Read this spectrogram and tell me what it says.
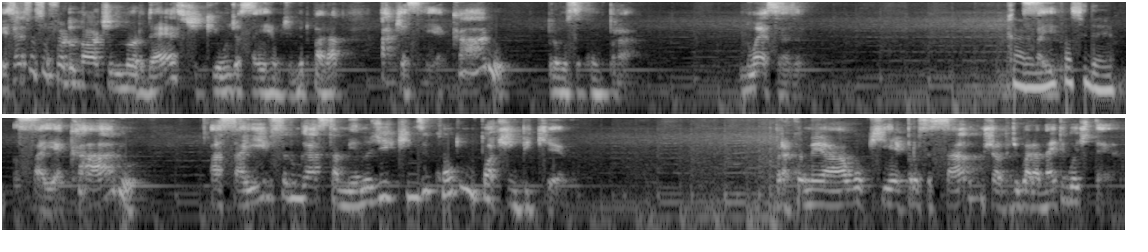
Exceto se você for do norte e do nordeste, que onde açaí é realmente muito barato, aqui açaí é caro para você comprar. Não é, César? Cara, açaí, não faço ideia. Açaí é caro. Açaí você não gasta menos de 15 conto num potinho pequeno. Para comer algo que é processado com xarope de guaraná e tem gosto de terra.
